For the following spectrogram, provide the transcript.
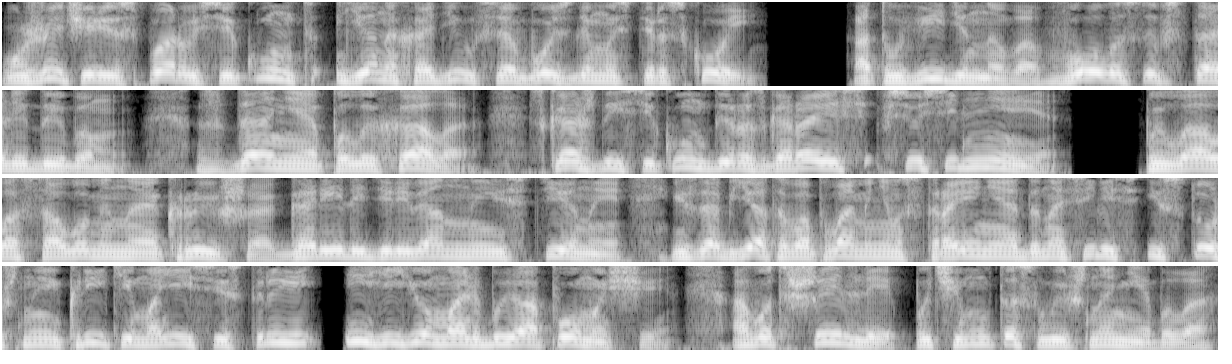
Уже через пару секунд я находился возле мастерской. От увиденного волосы встали дыбом, здание полыхало, с каждой секунды разгораясь все сильнее. Пылала соломенная крыша, горели деревянные стены, из объятого пламенем строения доносились истошные крики моей сестры и ее мольбы о помощи, а вот Шелли почему-то слышно не было.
